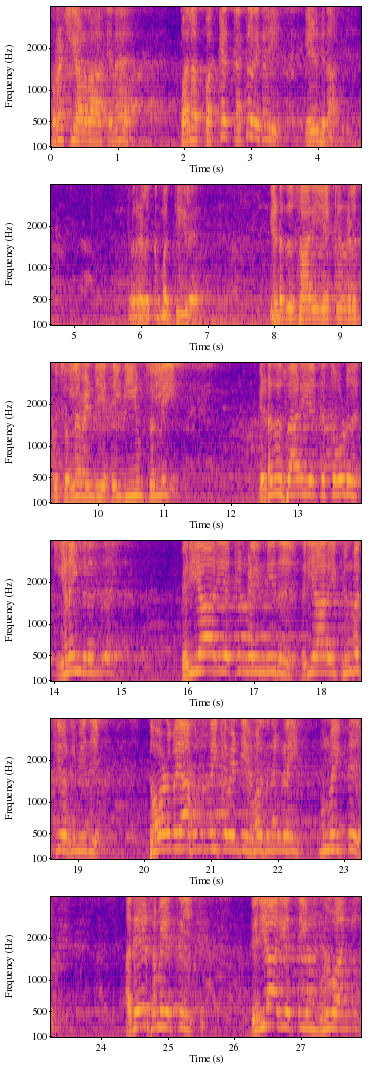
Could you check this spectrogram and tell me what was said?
புரட்சியாளரா என பல பக்க கட்டுரைகளை எழுதினார். இவர்களுக்கு மத்தியில இடதுசாரி இயக்கங்களுக்கு சொல்ல வேண்டிய செய்தியும் சொல்லி இடதுசாரி இயக்கத்தோடு இணைந்து நின்று பெரியார் இயக்கங்களின் மீது பெரியாரை பின்பற்றியவர்கள் மீது தோழமையாக முன்வைக்க வேண்டிய விமர்சனங்களை முன்வைத்து அதே சமயத்தில் பெரியாரியத்தையும் உள்வாங்கி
